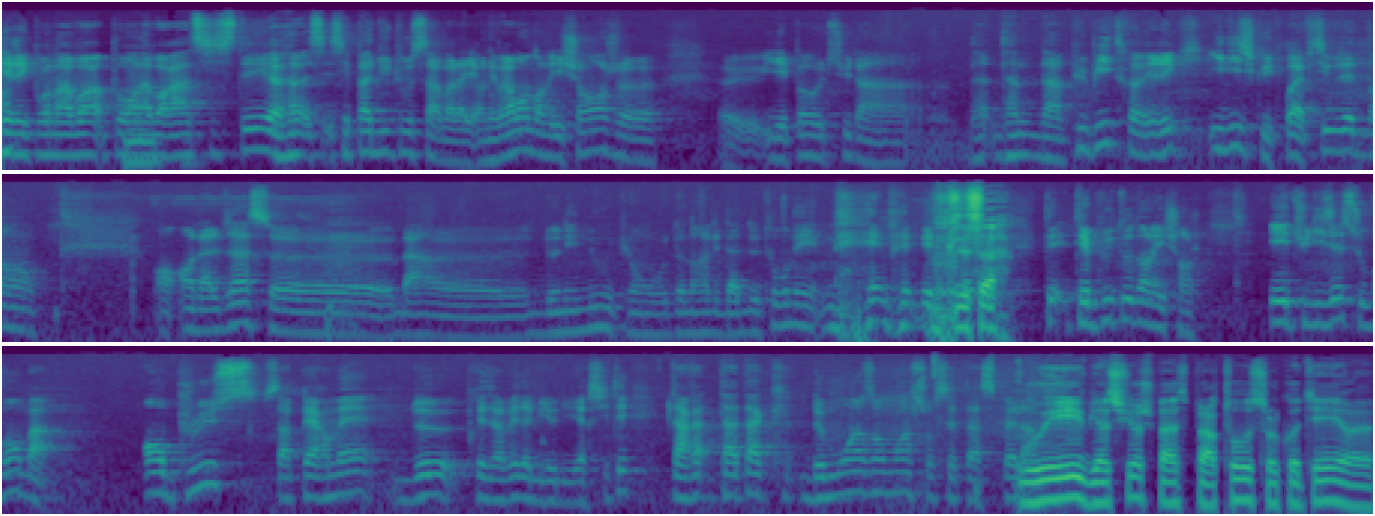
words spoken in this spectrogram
Eric, pour en avoir, pour en mmh. avoir assisté. Euh, c'est pas du tout ça. Voilà, on est vraiment dans l'échange. il n'est pas au-dessus d'un pupitre, Eric. Il discute. Bref, si vous êtes dans en, Alsace, euh, ben, euh, donnez-nous et puis on vous donnera les dates de tournée. Mais, c'est ça. Tu es, plutôt dans l'échange. Et tu disais souvent, bah, en plus, ça permet de préserver la biodiversité. Tu attaques de moins en moins sur cet aspect-là. Oui, bien sûr, je passe partout sur le côté. Euh,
